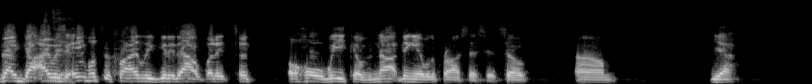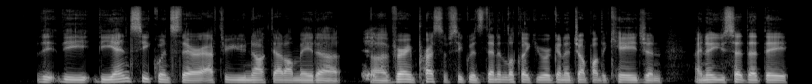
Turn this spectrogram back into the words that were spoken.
that. Got, I was yeah. able to finally get it out, but it took a whole week of not being able to process it. So, um, yeah. The the the end sequence there after you knocked out Almeida, a very impressive sequence. Then it looked like you were going to jump on the cage, and I know you said that they,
